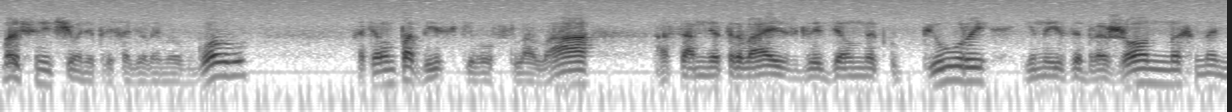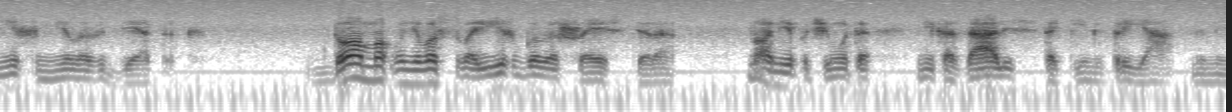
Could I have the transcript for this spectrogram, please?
Больше ничего не приходило ему в голову, хотя он подыскивал слова, а сам, не отрываясь, глядел на купюры и на изображенных на них милых деток. Дома у него своих было шестеро, но они почему-то не казались такими приятными.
